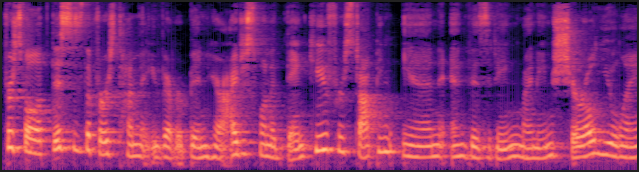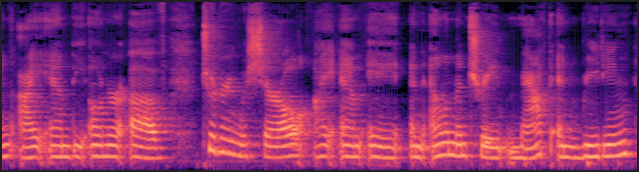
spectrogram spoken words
First of all, if this is the first time that you've ever been here, I just want to thank you for stopping in and visiting. My name is Sheryl Euling. I am the owner of Tutoring with Sheryl. I am a an elementary math and reading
